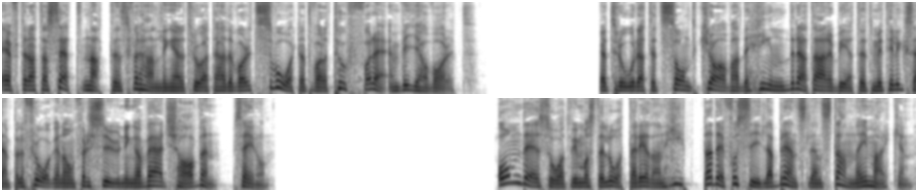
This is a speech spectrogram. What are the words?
Efter att ha sett nattens förhandlingar tror jag att det hade varit svårt att vara tuffare än vi har varit. Jag tror att ett sådant krav hade hindrat arbetet med till exempel frågan om försurning av världshaven, säger hon. Om det är så att vi måste låta redan hittade fossila bränslen stanna i marken,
